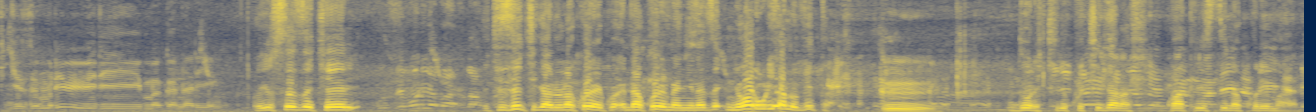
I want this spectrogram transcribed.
Kigeze muri bibiri magana arindwi uyu sezekeri iki si ikiganiro nakoreye na nyina ze. Ntiwari uri hano vita? Mm. Dore kiri ku kigarashi kwa christine koremani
